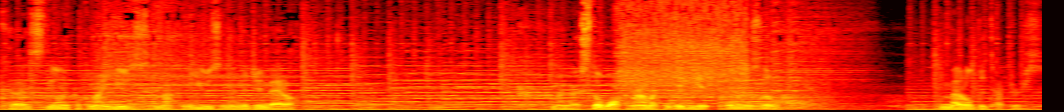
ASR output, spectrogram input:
Because the only Pokemon I use, I'm not going to use him in the gym battle. My guy's still walking around like an idiot, holding his little metal detectors.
